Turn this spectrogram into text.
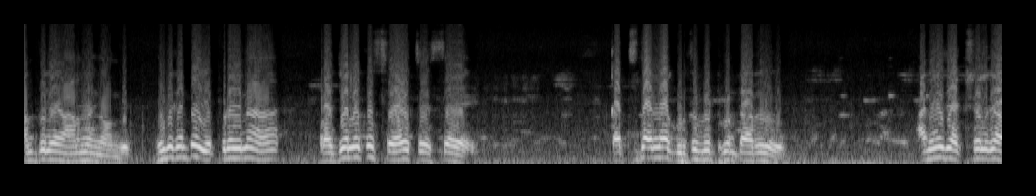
అంతులేని ఆనందంగా ఉంది. ఎందుకంటే ఎప్పుడైనా ప్రజలకు సేవ చేస్తే ఖచ్చితంగా గుర్తుపెట్టుకుంటారు అనేది యాక్చువల్గా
